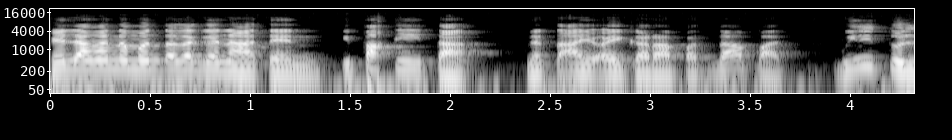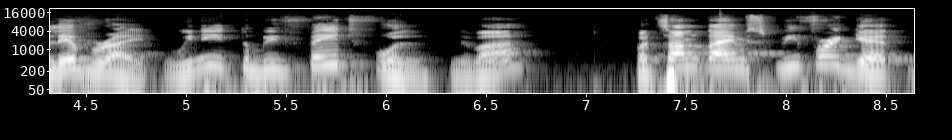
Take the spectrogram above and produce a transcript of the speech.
Kailangan naman talaga natin ipakita na tayo ay karapat-dapat. We need to live right. We need to be faithful. Di ba? But sometimes we forget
